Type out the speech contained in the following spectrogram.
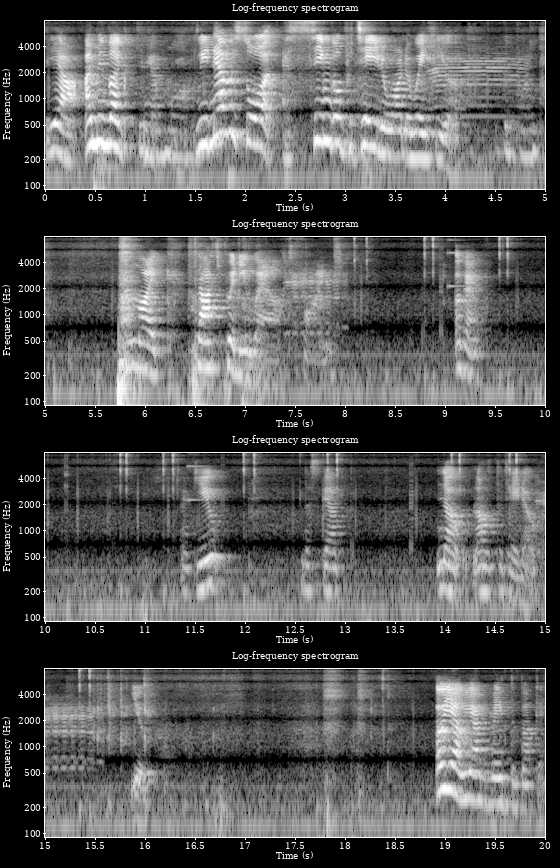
Yeah, I mean like we never saw a single potato on the way here. Good point. And like, that's pretty rare to find. Okay. Thank you. Let's get. No, not potato. You. Oh yeah, we have to make the bucket.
